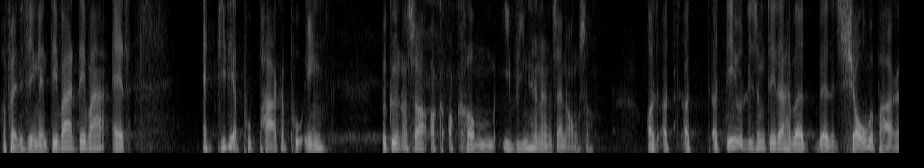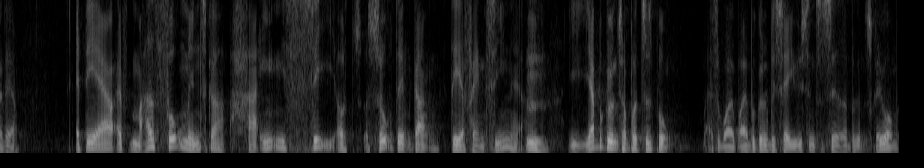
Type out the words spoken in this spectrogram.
har fandtes i England, det var, det var at, at de der på pakker point begynder så at, at komme i vinhandlernes annoncer. Og, og, og, og det er jo ligesom det, der har været, været det sjove ved pakker der. At det er, at meget få mennesker har egentlig set og, og så dengang det her fanzine her. Mm. Jeg begyndte så på et tidspunkt, altså hvor jeg, hvor jeg begyndte at blive seriøst interesseret og begyndte at skrive om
